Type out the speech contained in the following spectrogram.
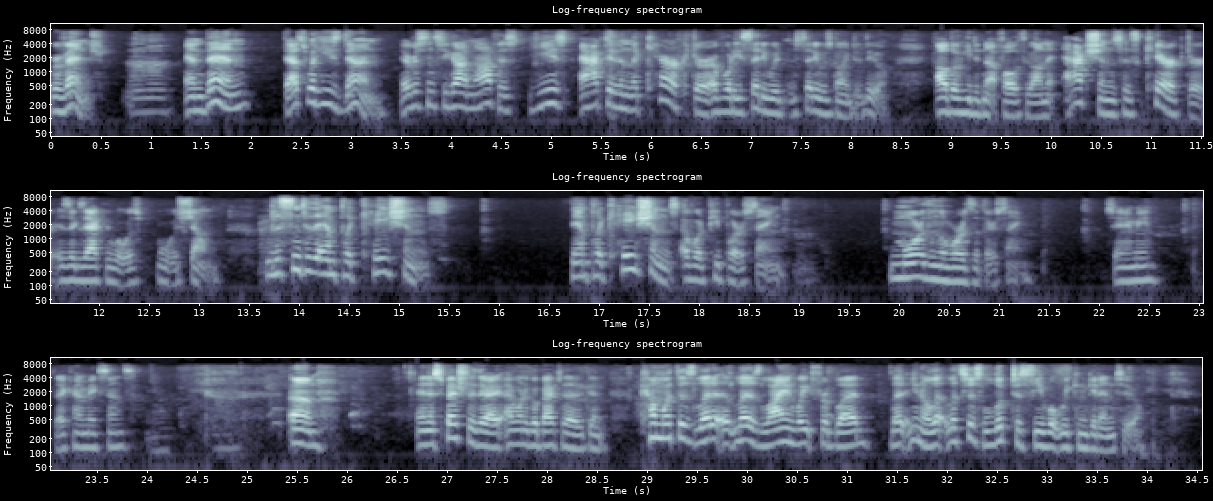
revenge. Uh, And then that's what he's done. Ever since he got in office, he's acted in the character of what he said he would said he was going to do. Although he did not follow through on the actions, his character is exactly what was what was shown. Listen to the implications. The implications of what people are saying. More than the words that they're saying. See what I mean? Does that kind of make sense? Yeah. Um, and especially there, I, I want to go back to that again. Come with us. Let it, let us lie in wait for blood. Let you know. Let let's just look to see what we can get into.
